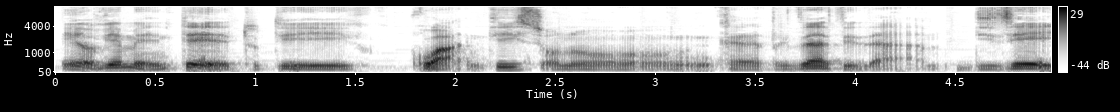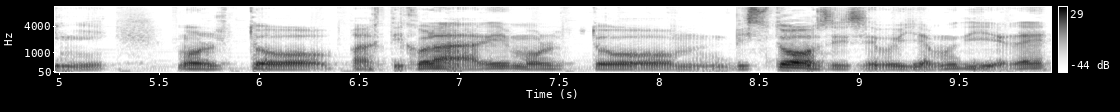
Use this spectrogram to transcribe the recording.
E ovviamente tutti quanti sono caratterizzati da disegni molto particolari, molto mm, vistosi se vogliamo dire,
